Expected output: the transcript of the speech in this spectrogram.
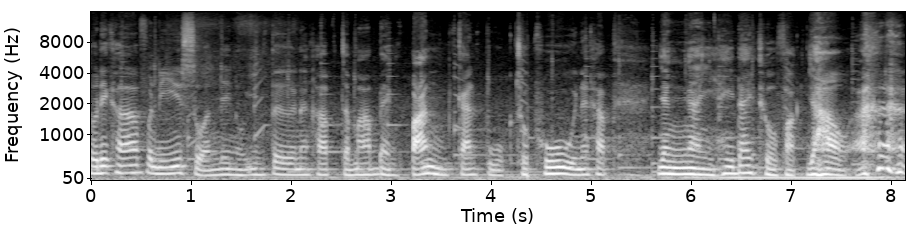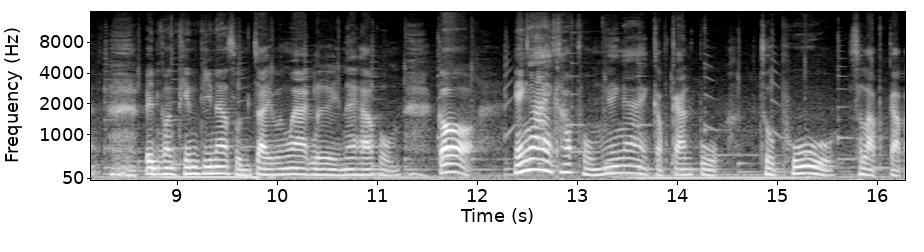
สวัสดีครับ วันนี้สวนยายหนูอินเตอร์นะครับ จะมาแบ่งปันการปลูกถั่วพูนะครับ ยังไงให้ได้ถั่วฝักยาว เป็นคอนเทนต์ที่น่าสนใจมาก ๆ เลยนะครับผม ก็ง่าย ๆ ครับผมง่าย ๆ กับการปลูกถั่วพูสลับกับ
